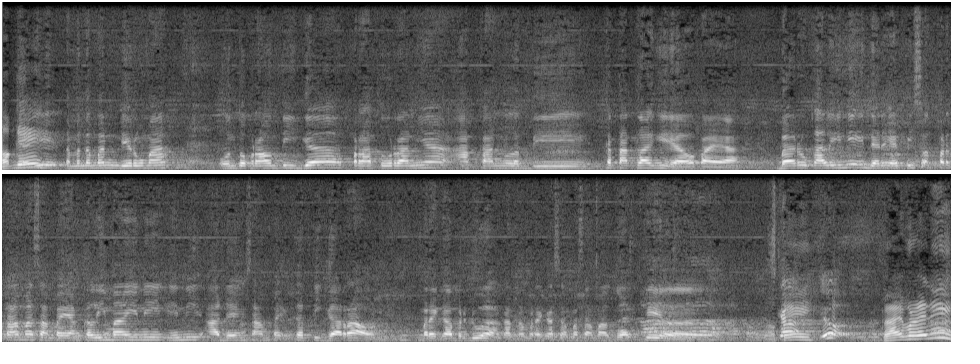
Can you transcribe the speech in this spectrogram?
Oke. Jadi teman-teman di rumah untuk round 3 peraturannya akan lebih ketat lagi ya Opa ya. Baru kali ini dari episode pertama sampai yang kelima ini ini ada yang sampai ke tiga round. mereka berdua karena mereka sama-sama gokil. Oke. Ska, yuk. Driver ready?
